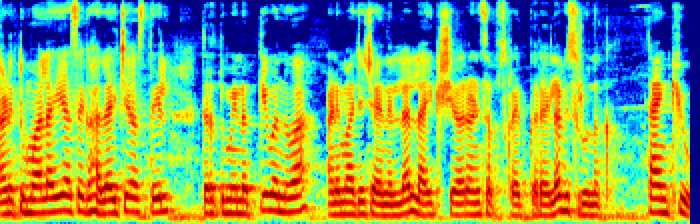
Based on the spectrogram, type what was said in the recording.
आणि तुम्हालाही असे घालायचे असतील तर तुम्ही नक्की बनवा आणि माझ्या चॅनलला लाईक शेअर आणि सबस्क्राईब करायला विसरू नका. थँक्यू.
